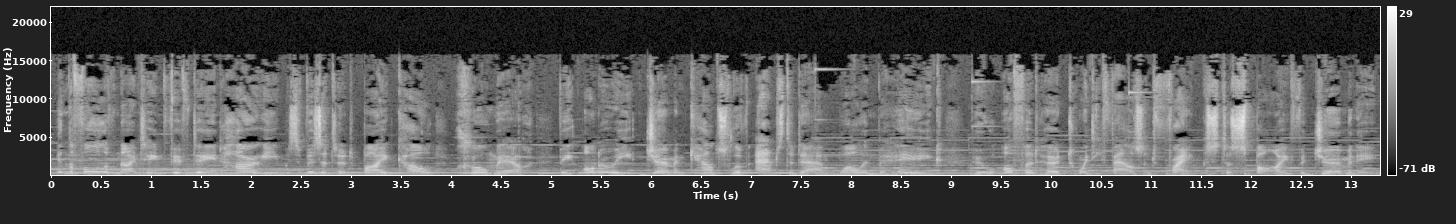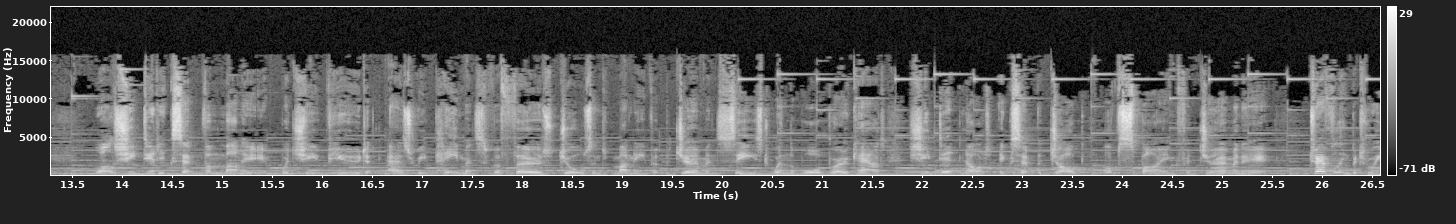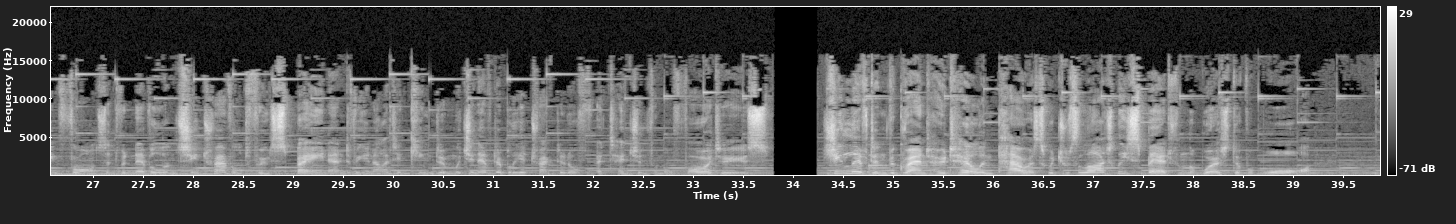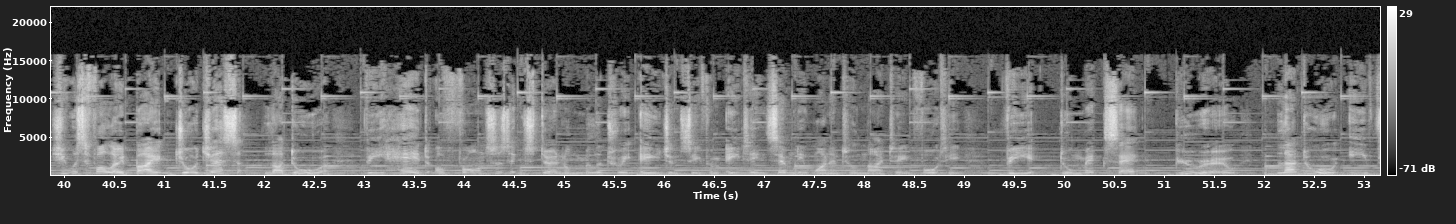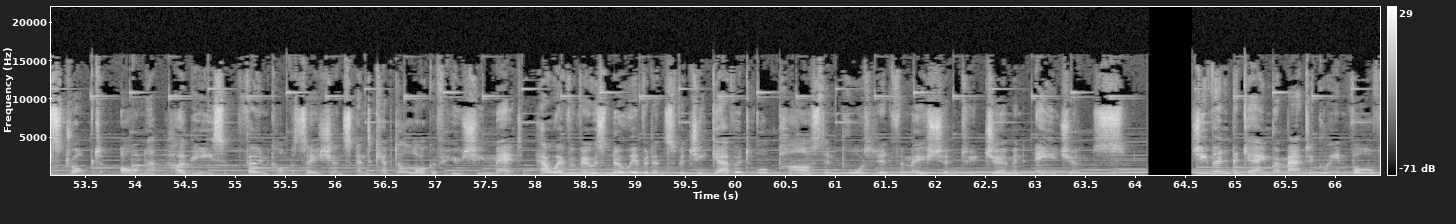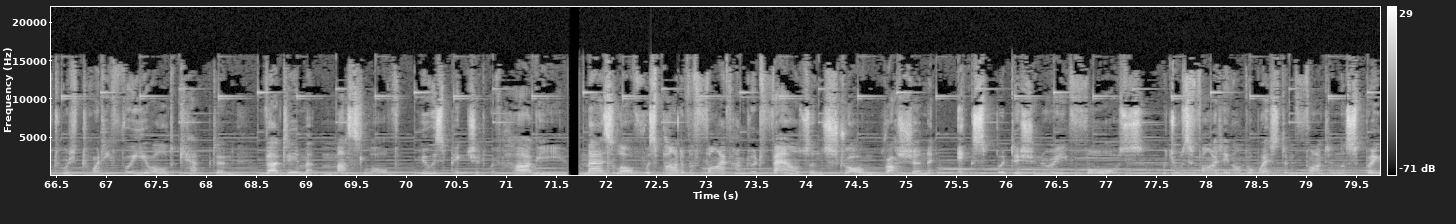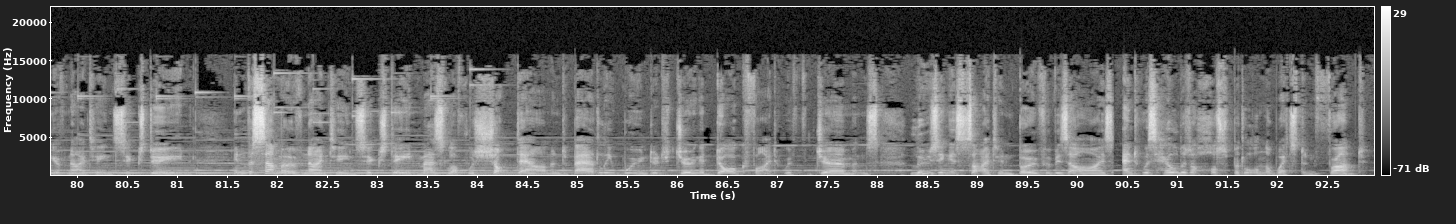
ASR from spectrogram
In the fall of 1915, Hari was visited by Karl Kroemer, the honorary German consul of Amsterdam while in The Hague, who offered her 20,000 francs to spy for Germany. While she did accept the money, which she viewed as repayments for the furs, jewels, and money that the Germans seized when the war broke out, she did not accept the job of spying for Germany. Travelling between France and the Netherlands, she travelled through Spain and the United Kingdom, which inevitably attracted attention from authorities. She lived in the Grand Hotel in Paris, which was largely spared from the worst of the war. She was followed by Georges Ladoux, the head of France's external military agency from 1871 until 1940, the Deuxième Bureau. Ladoux eavesdropped on Hari's phone conversations and kept a log of who she met. However, there was no evidence that she gathered or passed important information to German agents. She then became romantically involved with 23 year old Captain Vadim Maslov, who is pictured with Hari. Maslov was part of a 500,000 strong Russian expeditionary force, which was fighting on the Western Front in the spring of 1916. In the summer of 1916, Maslov was shot down and badly wounded during a dogfight with the Germans, losing his sight in both of his eyes, and was held at a hospital on the Western Front.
